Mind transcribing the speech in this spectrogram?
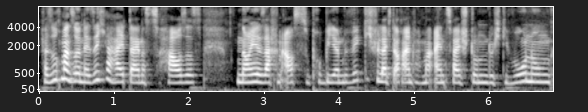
Versuch mal so in der Sicherheit deines Zuhauses neue Sachen auszuprobieren. Beweg dich vielleicht auch einfach mal ein, zwei Stunden durch die Wohnung.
